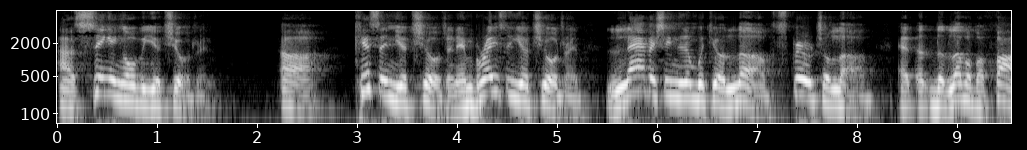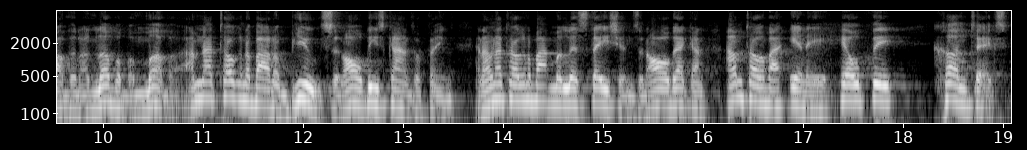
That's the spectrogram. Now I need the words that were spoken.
uh, singing over your children, uh, kissing your children, embracing your children, lavishing them with your love, spiritual love, uh, the love of a father, the love of a mother. I'm not talking about abuse and all these kinds of things. And I'm not talking about molestations and all that kind. I'm talking about in a healthy context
